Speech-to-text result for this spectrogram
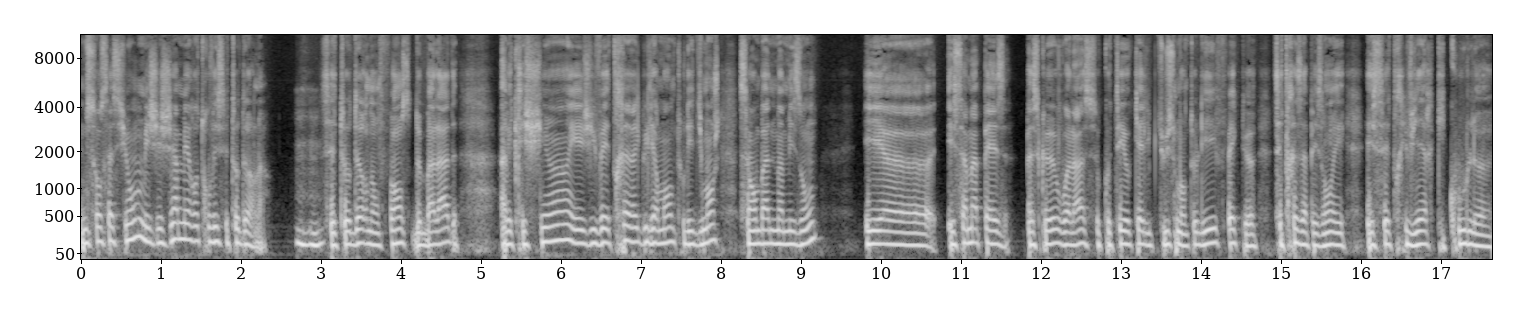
une sensation, mais j'ai jamais retrouvé cette odeur-là. Cette odeur d'enfance, de balade avec les chiens, et j'y vais très régulièrement tous les dimanches. C'est en bas de ma maison, et euh, et ça m'apaise parce que voilà, ce côté eucalyptus mentholé fait que c'est très apaisant et et cette rivière qui coule. euh,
